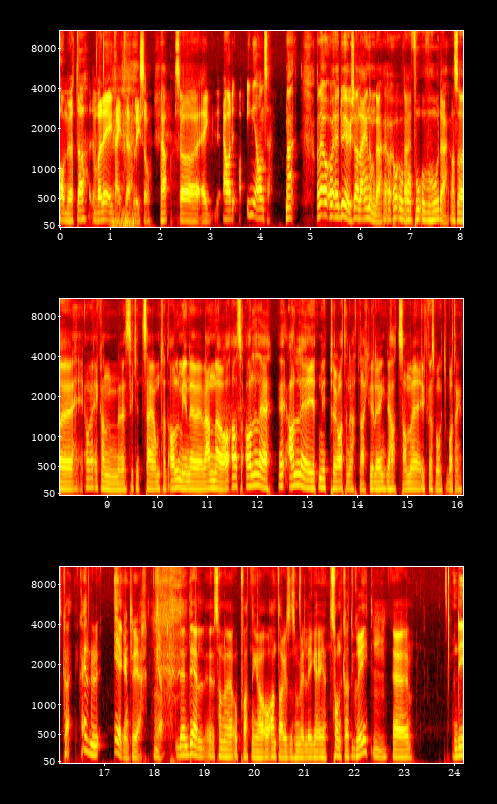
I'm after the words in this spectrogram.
ha møter? Det var det jeg tenkte, liksom. Ja. Så jeg, jeg hadde ingen anelse. Nei, og, det, og du er jo ikke alene om det, overhodet. Altså, og jeg kan eh, sikkert si omtrent alle mine venner og, altså alle, alle i et mitt private nettverk ville egentlig hatt samme utgangspunkt. Bare tenkt, hva, hva er det du egentlig gjør? Ja. Det er en del eh, sånne oppfatninger og antakelser som vil ligge i en sånn kategori. Mm. Eh, de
